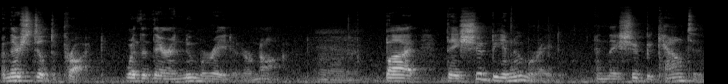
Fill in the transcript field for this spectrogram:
and they're still deprived, whether they're enumerated or not. Mm. But they should be enumerated and they should be counted,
